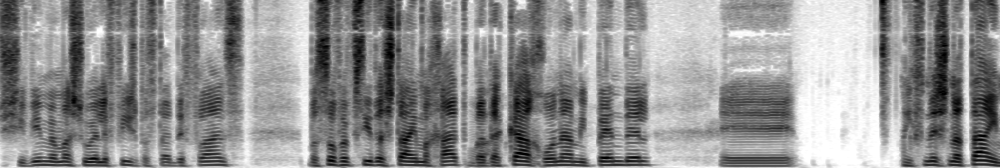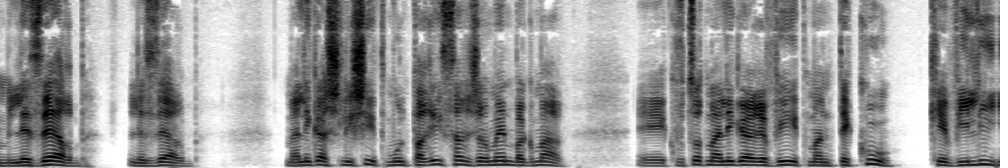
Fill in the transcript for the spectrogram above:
70 ומשהו אלף איש בסטאד דה פרנס, בסוף הפסידה 2-1, וואו. בדקה האחרונה מפנדל. אה, לפני שנתיים, לזרב, לזרב, מהליגה השלישית, מול פריס סן ג'רמן בגמר. אה, קבוצות מהליגה הרביעית, מנטקו, קבילי,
